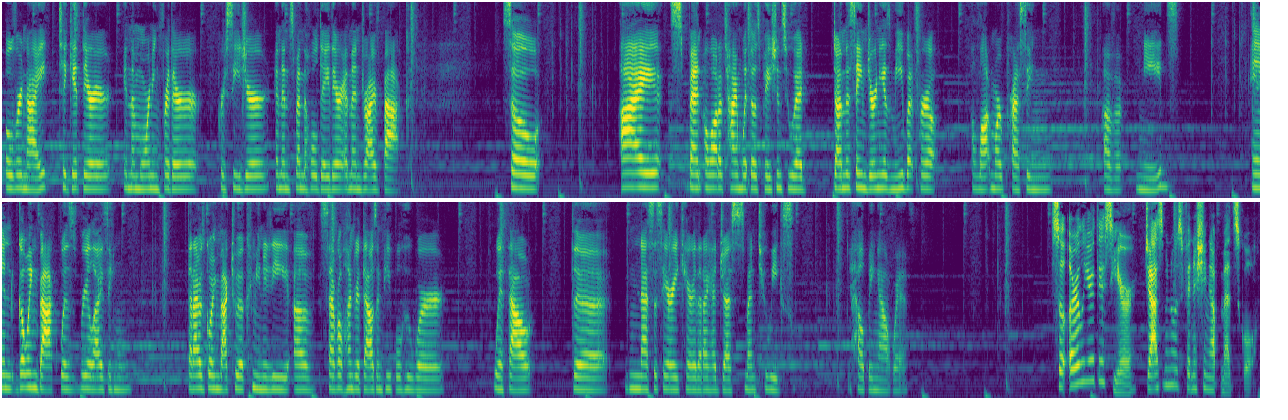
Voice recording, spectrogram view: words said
overnight to get there in the morning for their procedure and then spend the whole day there and then drive back. So I spent a lot of time with those patients who had done the same journey as me, but for a, a lot more pressing of needs. And going back was realizing that I was going back to a community of several hundred thousand people who were without the necessary care that I had just spent two weeks helping out with. So earlier this year, Jasmine was finishing up med school.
